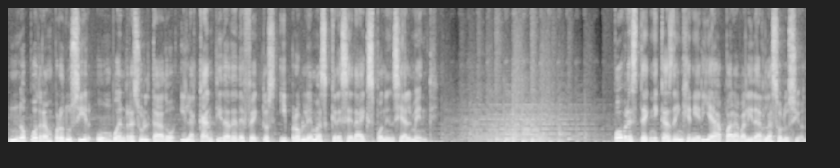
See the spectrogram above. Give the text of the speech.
no podrán producir un buen resultado y la cantidad de defectos y problemas crecerá exponencialmente pobres técnicas de ingeniería para validar la solución.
